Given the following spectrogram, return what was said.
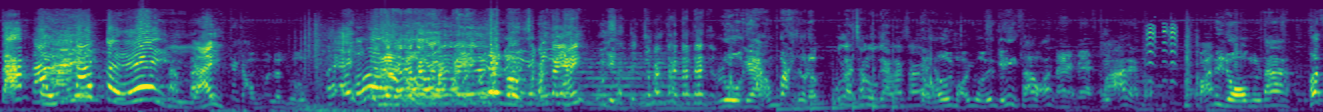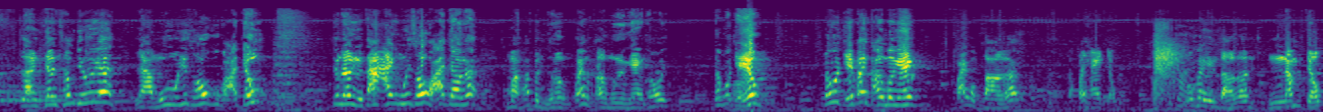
tám tám tỷ. tám tỷ. Gì vậy? Cái còng lên vườn. Sao bắn tay vậy Lên vườn? sao bắn tay vậy? sao bắn tay tay Lùa gà không bắt sao được. Ủa là sao luôn gà là sao? Trời ơi mọi người nghĩ sao hả? Nè nè bả nè. Bả đi đồn người ta. Hết làng trên xóm dưới á Là mua với số của bả chúng Cho nên người ta ai cũng mua với số bả hết trơn á. Mà phải bình thường bán tờ 10 ngàn thôi Đâu có chịu. Đâu có chịu bán tờ 10 ngàn. Bán một tờ á là phải hai chục. Có khi một tờ lên năm chục.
